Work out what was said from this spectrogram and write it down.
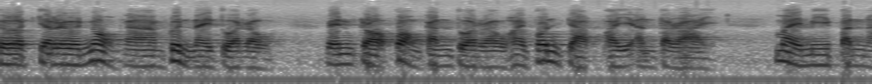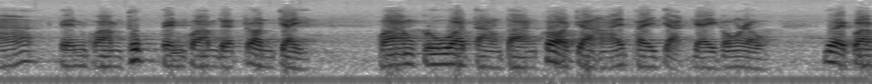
เกิดเจริญงอกงามขึ้นในตัวเรา เป็นเกราะป้องกันตัวเราให้พ้นจากภัยอันตราย ไม่มีปัญหาเป็นความทุกข์เป็นความเดือดร้อนใจ ความกลัวต่างๆก็จะหายไปจากใจของเรา ด้วยความ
